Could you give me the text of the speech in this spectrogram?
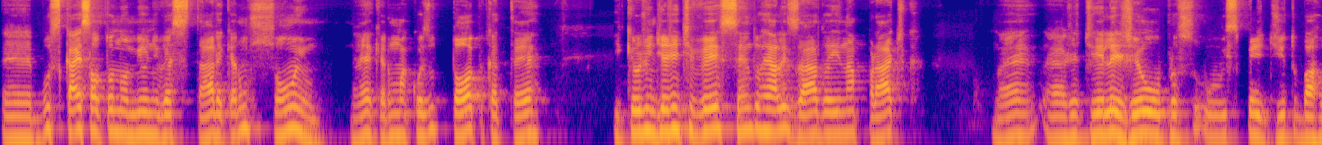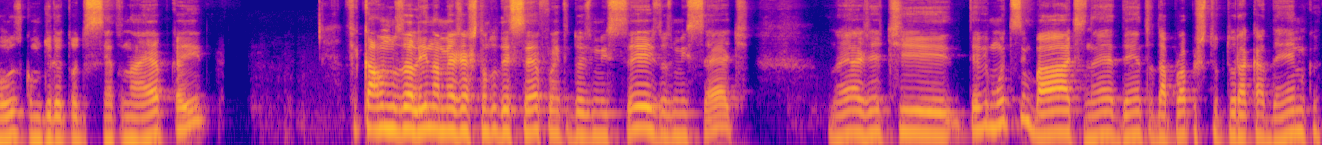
é, buscar essa autonomia universitária, que era um sonho, né? Que era uma coisa utópica até, e que hoje em dia a gente vê sendo realizado aí na prática. Né? A gente elegeu o, o Expedito Barroso como diretor de centro na época e ficávamos ali na minha gestão do DCE, foi entre 2006 e 2007, né, a gente teve muitos embates né, dentro da própria estrutura acadêmica,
